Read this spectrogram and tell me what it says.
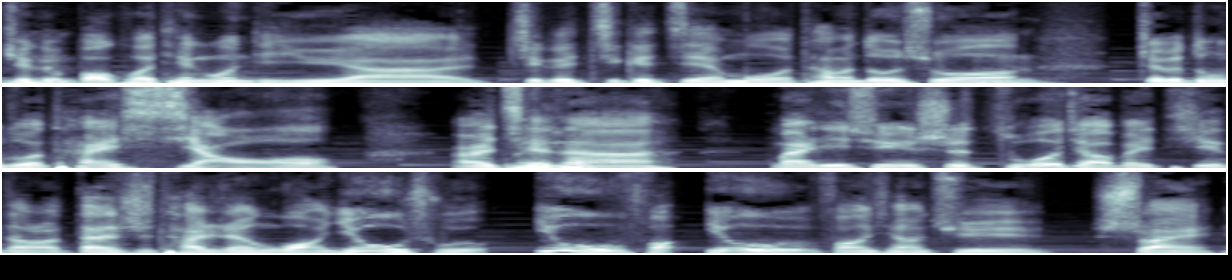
这个嗯。包括天空体育啊，这个几个节目，他们都说嗯。这个动作太小，而且呢，麦迪逊是左脚被踢到了，但是他人往右处右方右方向去摔，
